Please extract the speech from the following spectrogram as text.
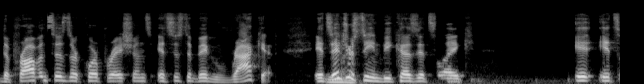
the provinces are corporations. It's just a big racket. It's mm-hmm. interesting because it's like it, it's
